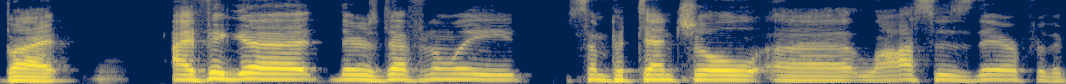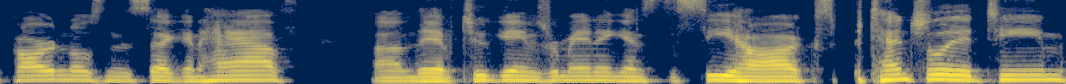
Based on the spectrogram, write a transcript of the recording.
But I think uh, there's definitely some potential uh, losses there for the Cardinals in the second half. Um, they have two games remaining against the Seahawks, potentially a team,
